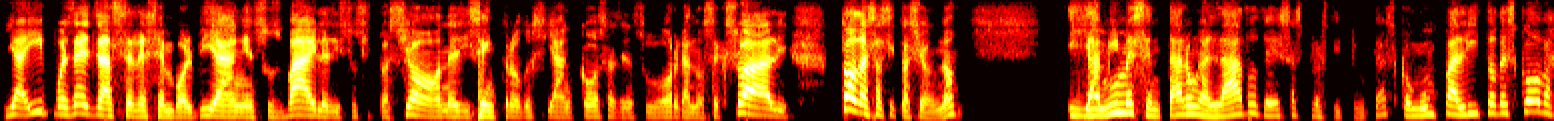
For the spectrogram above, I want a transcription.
y ahí pues ellas se desenvolvían en sus bailes y sus situaciones y se introducían cosas en su órgano sexual y toda esa situación, ¿no? Y a mí me sentaron al lado de esas prostitutas con un palito de escoba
